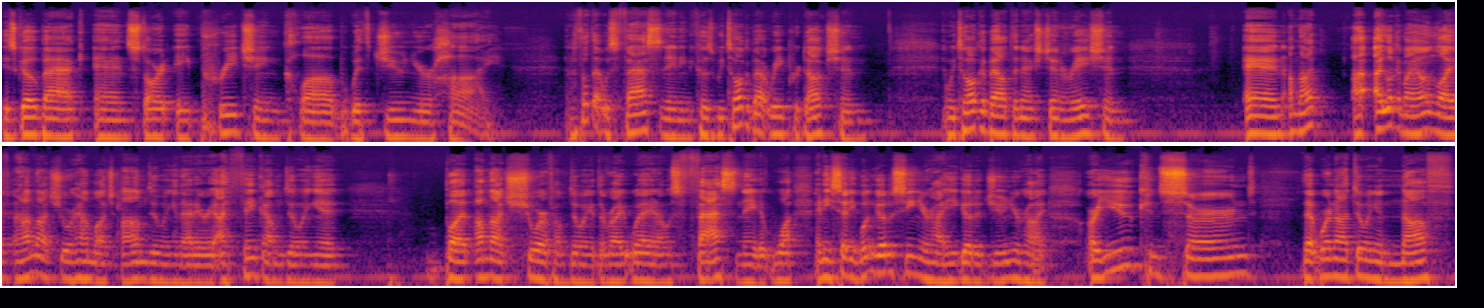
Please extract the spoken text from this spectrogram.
is go back and start a preaching club with junior high. And I thought that was fascinating because we talk about reproduction and we talk about the next generation. And I'm not. I, I look at my own life, and I'm not sure how much I'm doing in that area. I think I'm doing it, but I'm not sure if I'm doing it the right way. And I was fascinated. What? And he said he wouldn't go to senior high; he'd go to junior high. Are you concerned that we're not doing enough,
